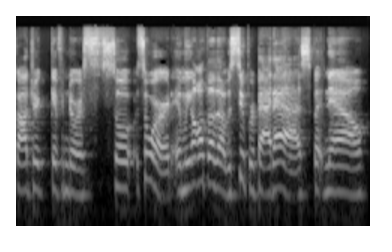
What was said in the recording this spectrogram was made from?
Godric Gryffindor's so- sword, and we all thought that was super badass. But now,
